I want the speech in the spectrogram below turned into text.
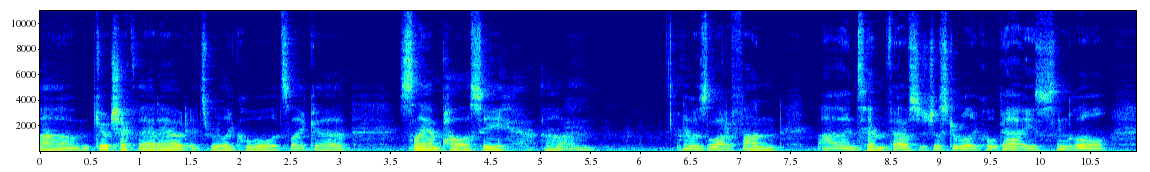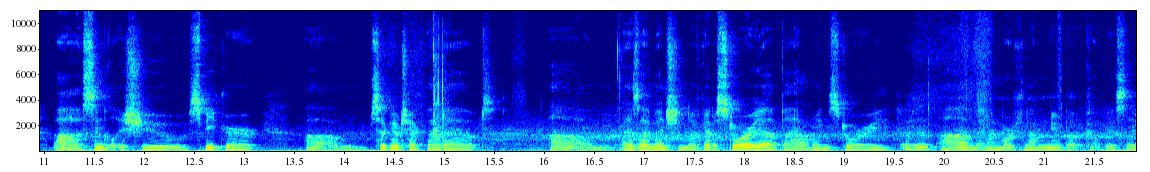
Um, go check that out. It's really cool. It's like a slam policy. Um, it was a lot of fun. Uh, and Tim Faust is just a really cool guy. He's a single, uh, single issue speaker. Um, so go check that out. Um, as I mentioned, I've got a story up, a Halloween story, hmm um, and I'm working on a new book, obviously.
